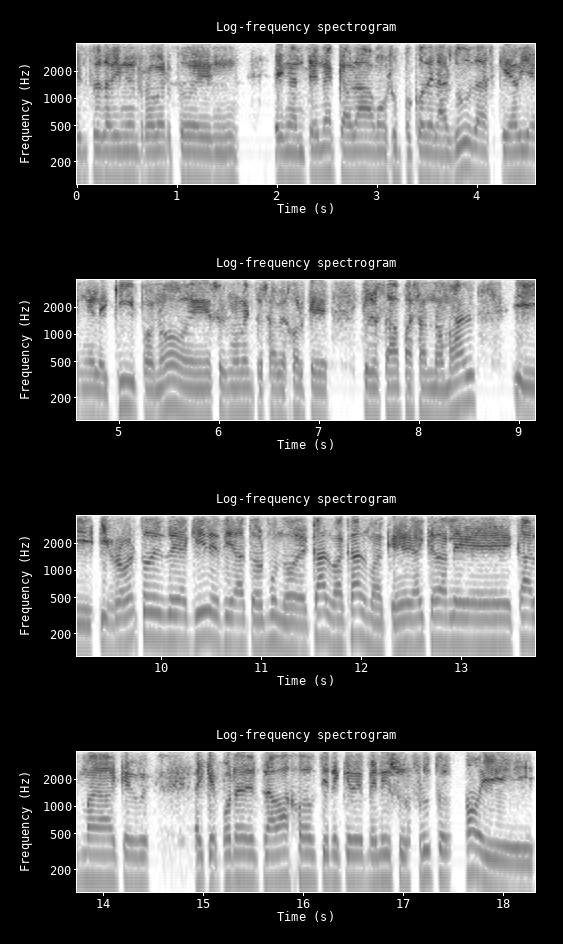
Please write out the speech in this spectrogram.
entró también en Roberto en, en Antena, que hablábamos un poco de las dudas que había en el equipo, ¿no? En esos momentos a lo mejor que, que lo estaba pasando mal. Y, y Roberto desde aquí decía a todo el mundo, eh, calma, calma, que hay que darle calma, hay que, hay que poner el trabajo, tiene que venir sus frutos, ¿no? Y,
